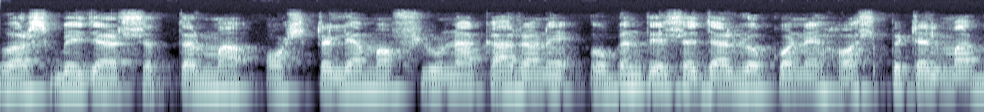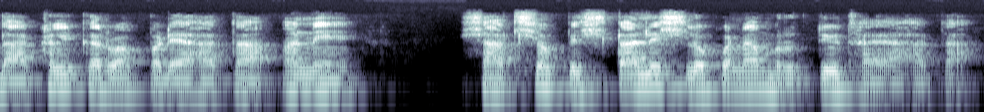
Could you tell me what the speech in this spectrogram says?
વર્ષ બે હજાર સત્તરમાં ઓસ્ટ્રેલિયામાં ફ્લૂના કારણે ઓગણત્રીસ હજાર લોકોને હોસ્પિટલમાં દાખલ કરવા પડ્યા હતા અને સાતસો પિસ્તાલીસ લોકોના મૃત્યુ થયા હતા.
